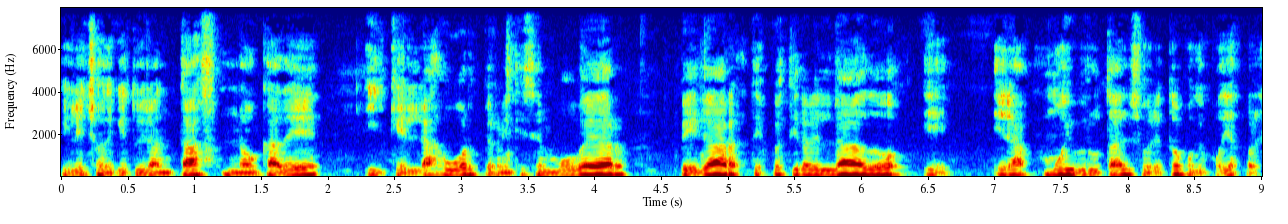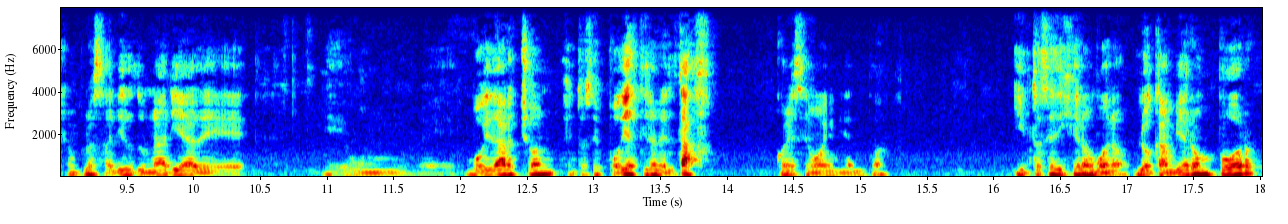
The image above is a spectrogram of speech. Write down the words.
El hecho de que tuvieran TAF, no KD, y que el Last Word permitiesen mover, pegar, después tirar el dado, eh, era muy brutal, sobre todo porque podías, por ejemplo, salir de un área de eh, un Void Archon, entonces podías tirar el TAF con ese movimiento. Y entonces dijeron, bueno, lo cambiaron por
